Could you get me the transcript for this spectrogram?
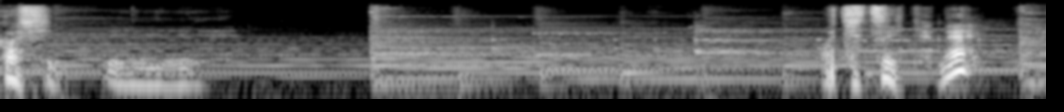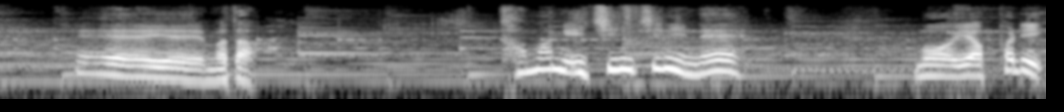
少し、えー、落ち着いてね、えー、また、たまに一日にね、もうやっぱり、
